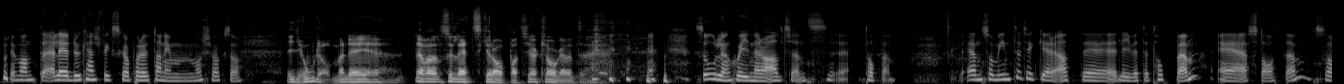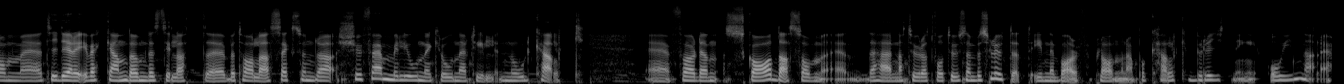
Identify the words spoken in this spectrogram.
Det var inte, eller du kanske fick skrapa rutan i morse också? Jo då, men det, det var så lätt skrapat så jag klagar inte. Solen skiner och allt känns eh, toppen. En som inte tycker att eh, livet är toppen är staten som eh, tidigare i veckan dömdes till att eh, betala 625 miljoner kronor till Nordkalk Eh, för den skada som eh, det här Natura 2000-beslutet innebar för planerna på kalkbrytning i Ojnare.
